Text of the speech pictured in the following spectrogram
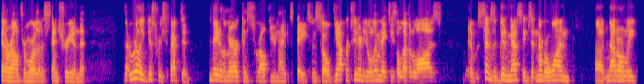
been around for more than a century and that, that really disrespected Native Americans throughout the United States. And so the opportunity to eliminate these 11 laws it sends a good message that number one, uh, not only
